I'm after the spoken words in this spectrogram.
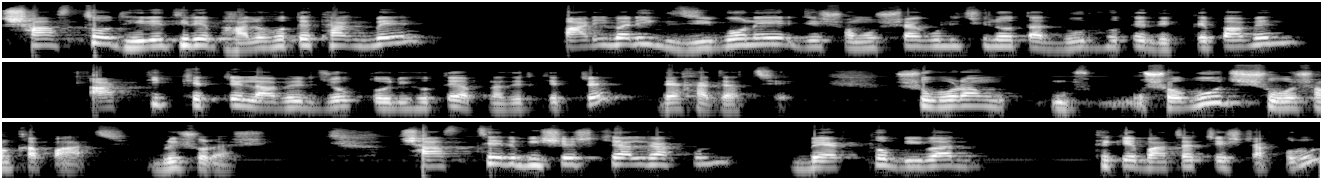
স্বাস্থ্য ধীরে ধীরে ভালো হতে থাকবে। পারিবারিক জীবনে যে সমস্যাগুলি ছিল তা দূর হতে দেখতে পাবেন। আর্থিক ক্ষেত্রে লাভের যোগ তৈরি হতে আপনাদের ক্ষেত্রে দেখা যাচ্ছে। শুভ রং, সবুজ, শুভ সংখ্যা পাঁচ, বৃষ রাশি। স্বাস্থ্যের বিশেষ খেয়াল রাখুন। ব্যর্থ বিবাদ থেকে বাঁচার চেষ্টা করুন।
